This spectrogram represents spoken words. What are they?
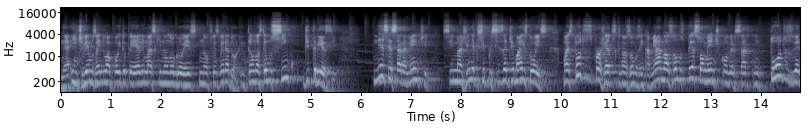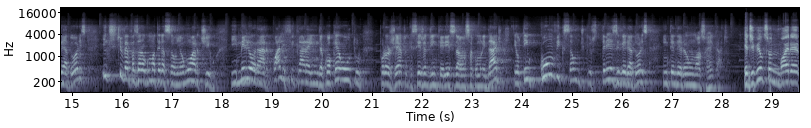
Né? E tivemos ainda o apoio do PL, mas que não logrou êxito, não fez vereador. Então nós temos 5 de 13. Necessariamente se imagina que se precisa de mais dois, mas todos os projetos que nós vamos encaminhar, nós vamos pessoalmente conversar com todos os vereadores e que se tiver fazer alguma alteração em algum artigo e melhorar, qualificar ainda qualquer outro projeto que seja de interesse da nossa comunidade, eu tenho convicção de que os 13 vereadores entenderão o nosso recado. Edilson Moirer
